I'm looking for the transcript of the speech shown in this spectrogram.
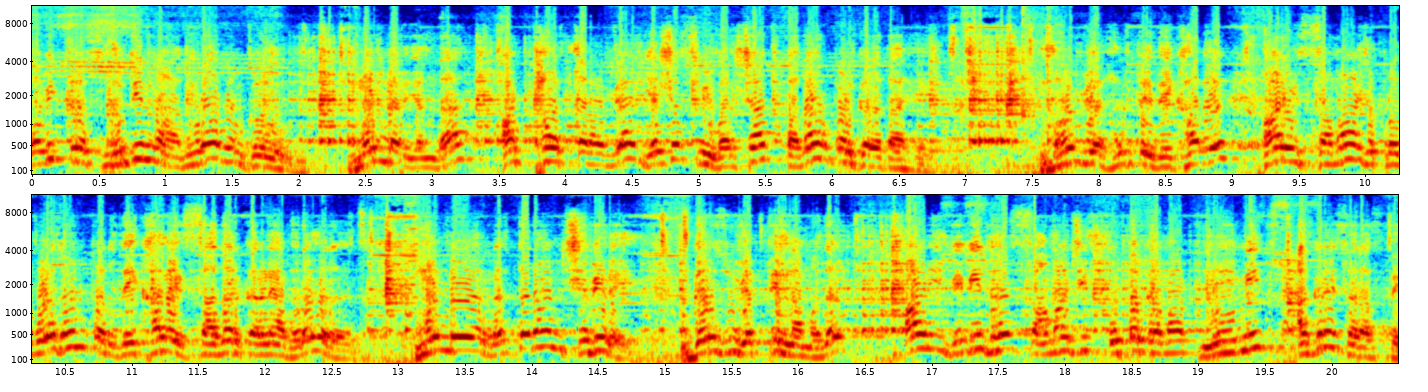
पवित्र स्मृतींना अभिवादन करून मंडळ यंदा अठ्ठाहत्तराव्या यशस्वी वर्षात पदार्पण करत आहे. भव्य हलते देखावे आणि समाज प्रबोधनपर देखावे सादर करण्याबरोबरच मंडळ रक्तदान शिबिरे गरजू व्यक्तींना मदत आणि विविध सामाजिक उपक्रमात नेहमीच अग्रेसर असते.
